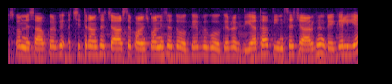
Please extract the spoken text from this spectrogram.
इसको हमने साफ़ करके अच्छी तरह से चार से पाँच पानी से धो के, भिगो के रख दिया था तीन से चार घंटे के लिए।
